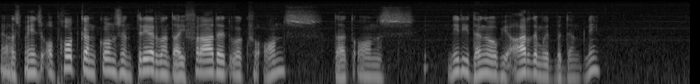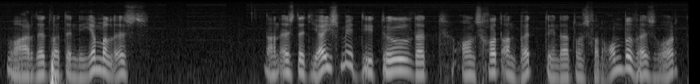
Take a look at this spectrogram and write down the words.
Ja, as mens op God kan concentreer, want hy vraag dit ook vir ons, dat ons nie die dinge op die aarde moet bedink nie, maar dit wat in die jimmel is, dan is dit juist met die doel dat ons God aanbid en dat ons van hom bewus word,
